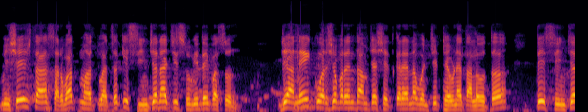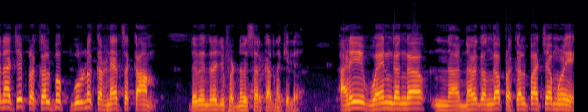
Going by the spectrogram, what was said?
विशेषतः सर्वात महत्त्वाचं की सिंचनाची सुविधेपासून जे अनेक वर्षपर्यंत आमच्या शेतकऱ्यांना वंचित ठेवण्यात आलं होतं ते सिंचनाचे प्रकल्प पूर्ण करण्याचं काम देवेंद्रजी फडणवीस सरकारनं केलं आहे आणि वैनगंगा न नळगंगा प्रकल्पाच्यामुळे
